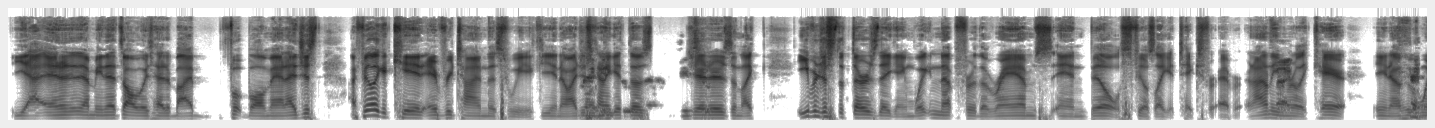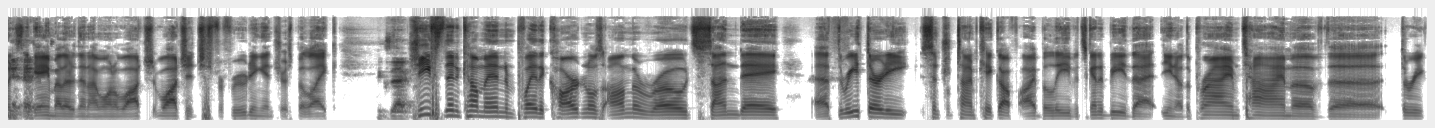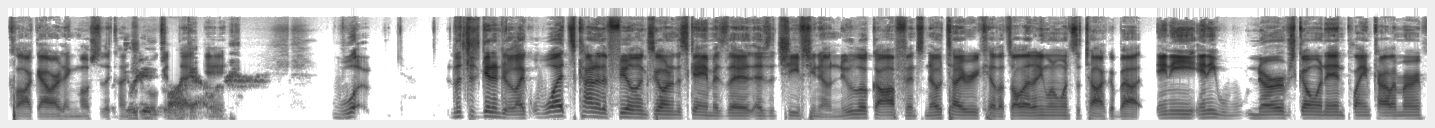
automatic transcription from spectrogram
Yeah, and I mean that's always headed by football, man. I just I feel like a kid every time this week. You know, I just kind of get those jitters and like even just the Thursday game, waiting up for the Rams and Bills feels like it takes forever, and I don't even right. really care. You know who wins the game, other than I want to watch watch it just for rooting interest. But like Exactly. Chiefs then come in and play the Cardinals on the road Sunday. Uh, 3.30 central time kickoff i believe. It's going to be that you know the prime time of the three o'clock hour. I think most of the country will get that hour. game. what let's just get into it. Like what's kind of the feelings going in this game as the as the chiefs you know new look offense no tyreek hill that's all that anyone wants to talk about. Any any nerves going in playing kyler murray?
